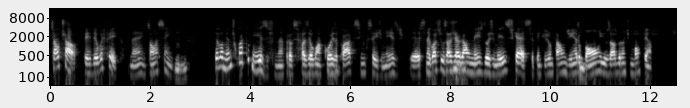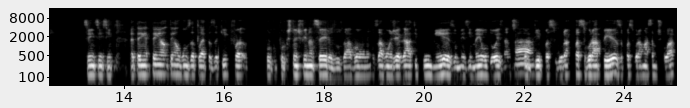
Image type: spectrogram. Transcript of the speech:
tchau, tchau. Perdeu o efeito. Né? Então, assim, uhum. Pelo menos quatro meses, né? Para você fazer alguma coisa, quatro, cinco, seis meses. Esse negócio de usar GH uhum. um mês, dois meses, esquece. Você tem que juntar um dinheiro Sim. bom e usar durante um bom tempo. Sim, sim, sim. Eh, tem, tem, tem alguns atletas aqui que, por, por questões financeiras, usavam, usavam GH tipo um mês, um mês e meio ou dois antes ah. de competir para segurar, para segurar peso, para segurar massa muscular.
